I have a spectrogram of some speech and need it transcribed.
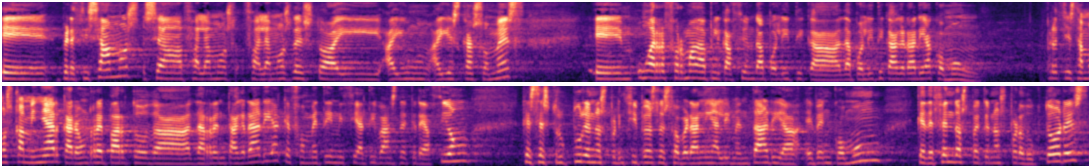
Eh, precisamos, xa falamos, falamos desto hai, hai, un, hai escaso mes, eh, unha reforma da aplicación da política, da política agraria común Precisamos camiñar cara a un reparto da, da renta agraria que fomete iniciativas de creación que se estructuren os principios de soberanía alimentaria e ben común, que defenda os pequenos productores,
